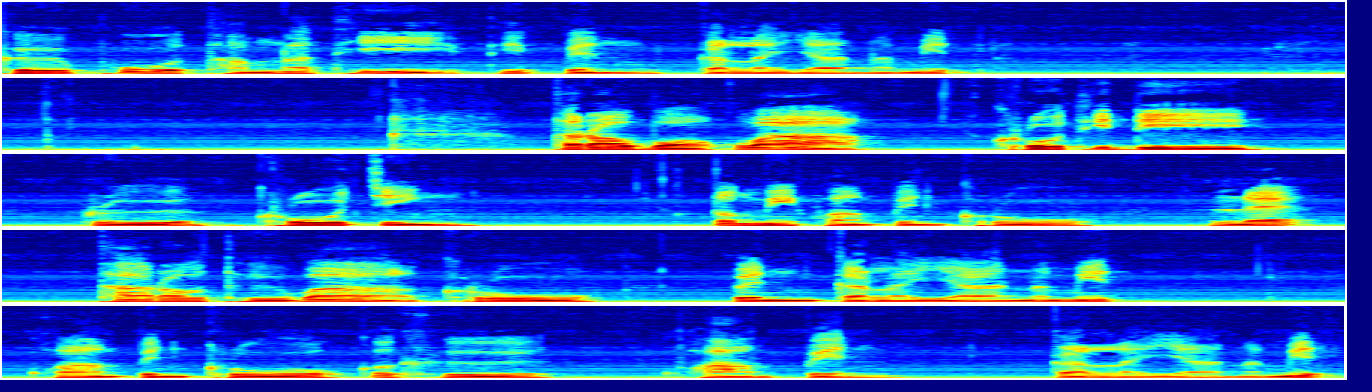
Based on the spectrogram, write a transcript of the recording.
คือผู้ทำหน้าที่ที่เป็นกาลยานมิตร ถ้าเราบอกว่า ครูที่ดี หรือครูจริง ต้องมีความเป็นครูและ ถ้าเราถือว่าครูเป็นกัลยาณมิตร ความเป็นครูก็คือ ความเป็นกัลยาณมิตร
